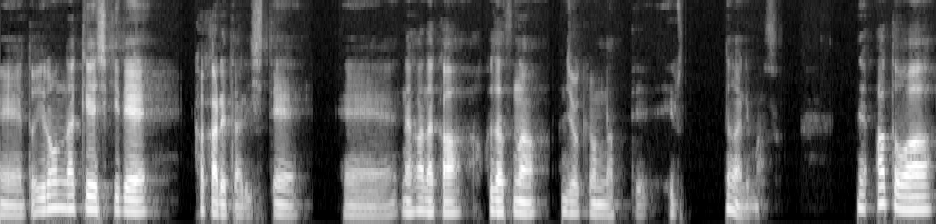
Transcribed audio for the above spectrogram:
えっ、ー、と、いろんな形式で書かれたりして、えー、なかなか複雑な状況になっているのがあります。であとは、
